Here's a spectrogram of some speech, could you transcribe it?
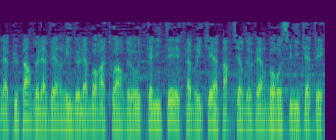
la plupart de la verrerie de laboratoire de haute qualité est fabriquée à partir de verre borosilicaté.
